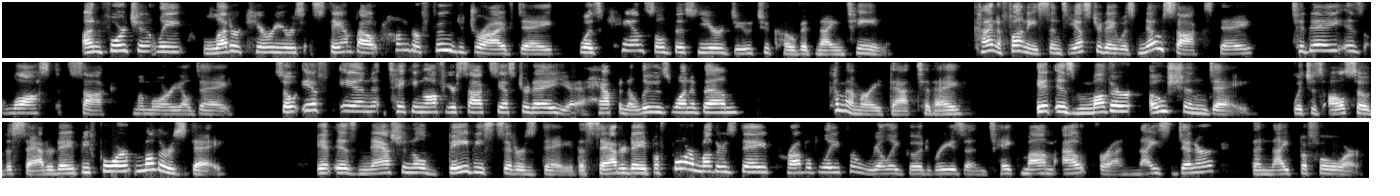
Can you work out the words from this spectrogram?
Unfortunately, letter carriers stamp out Hunger Food Drive Day was canceled this year due to COVID 19. Kind of funny, since yesterday was No Socks Day, today is Lost Sock Memorial Day. So if in taking off your socks yesterday, you happen to lose one of them, commemorate that today. It is Mother Ocean Day, which is also the Saturday before Mother's Day. It is National Babysitters Day, the Saturday before Mother's Day, probably for really good reason. Take mom out for a nice dinner the night before.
